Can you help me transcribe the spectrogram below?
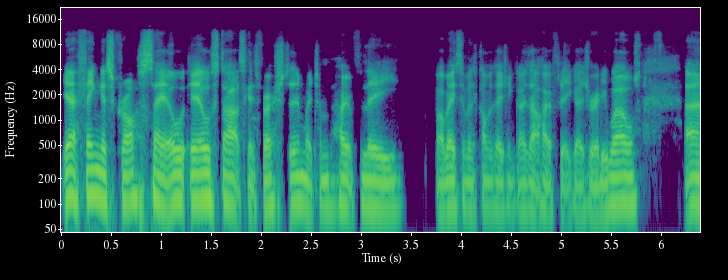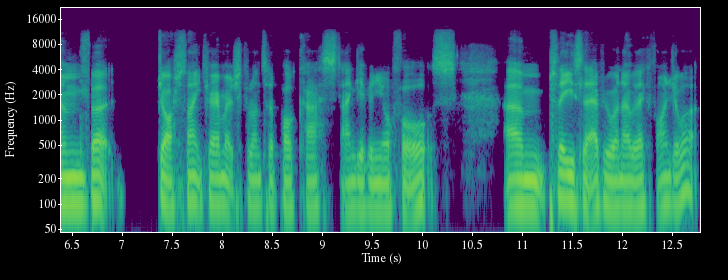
Yeah, fingers crossed. Say it all, it all starts against Rushden, which I'm hopefully, well, based on this conversation goes out, hopefully it goes really well. Um, but Josh, thank you very much for coming onto the podcast and giving your thoughts. Um, please let everyone know where they can find your work.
